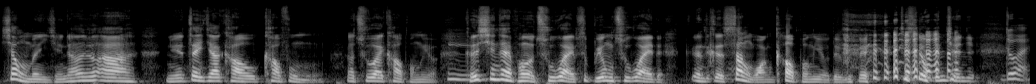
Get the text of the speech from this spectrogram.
像我们以前常常说啊，你在家靠靠父母，那出外靠朋友。嗯可是现在朋友出外是不用出外的，呃，这个上网靠朋友，对不对？就是完全就对，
